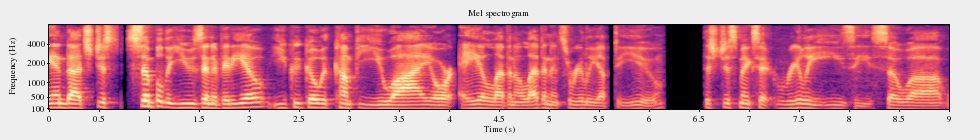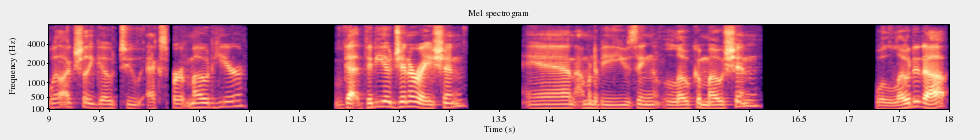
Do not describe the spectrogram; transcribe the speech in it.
And uh, it's just simple to use in a video. You could go with Comfy UI or A1111, it's really up to you. This just makes it really easy. So uh, we'll actually go to expert mode here. We've got video generation, and I'm going to be using locomotion. We'll load it up.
